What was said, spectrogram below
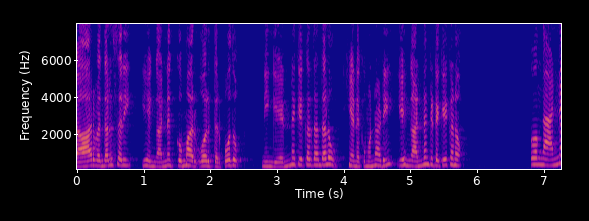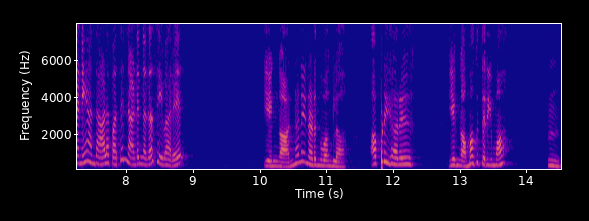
யார் வந்தாலும் சரி எங்க அண்ணன் குமார் ஒருத்தர் போதும். நீங்க என்ன கேட்கறதா இருந்தாலும் எனக்கு முன்னாடி எங்க அண்ணன் கிட்ட கேட்கணும். உங்க அண்ணனே அந்த ஆளை பார்த்து நடுங்க தான் செய்வாரு. எங்க அண்ணனே நடுங்குவாங்களா? அப்படி யாரு? எங்க அம்மாக்கு தெரியுமா? ம்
